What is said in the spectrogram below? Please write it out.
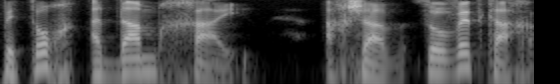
בתוך אדם חי. עכשיו זה עובד ככה.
